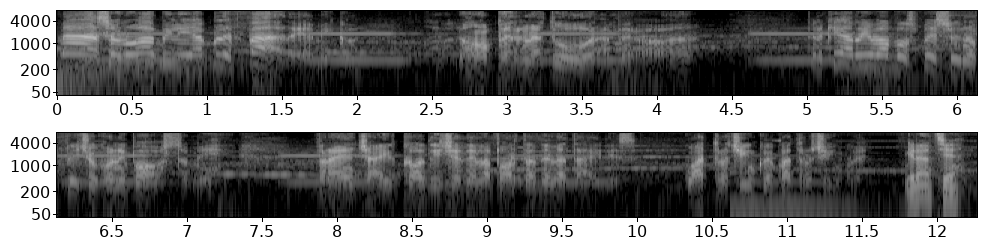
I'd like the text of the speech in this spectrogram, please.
Ma sono abili a bleffare, amico. Non per natura, però, eh. Perché arrivavo spesso in ufficio con i postumi. French ha il codice della porta della Tidis. 4545. Grazie.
